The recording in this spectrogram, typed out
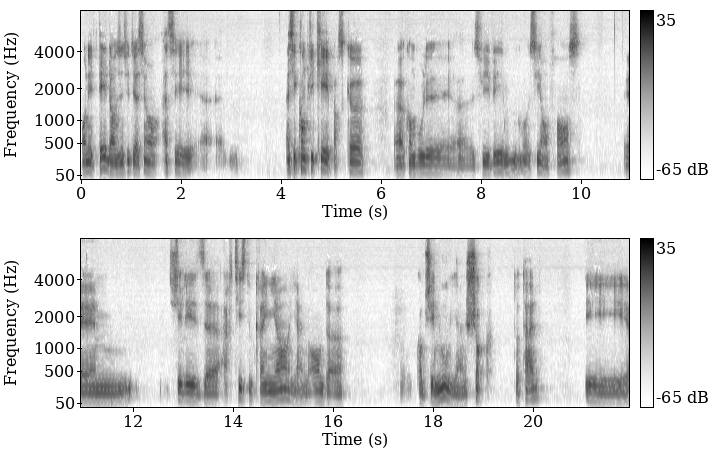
on était dans une situation assez, assez compliquée parce que, comme vous le suivez aussi en France, chez les artistes ukrainiens, il y a un grand, comme chez nous, il y a un choc total et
